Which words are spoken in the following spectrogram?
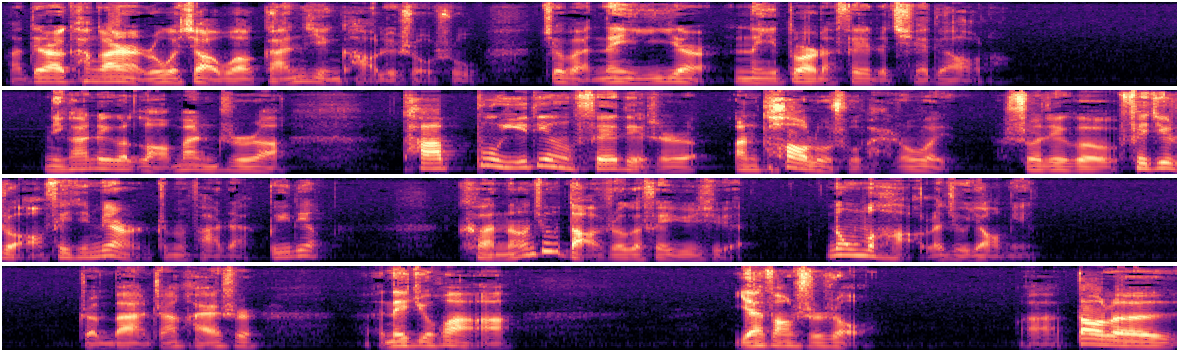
啊；第二，抗感染如果效果不好，赶紧考虑手术，就把那一页那一段的肺子切掉了。你看这个老慢支啊，它不一定非得是按套路出牌，说我说这个肺气肿、肺心病这么发展，不一定，可能就导致个肺淤血。弄不好了就要命，怎么办？咱还是那句话啊，严防死守啊。到了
